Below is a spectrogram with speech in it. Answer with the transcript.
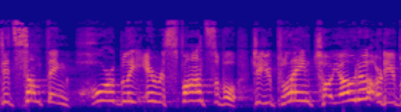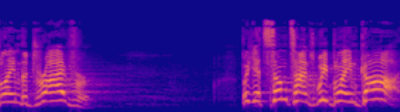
did something horribly irresponsible. Do you blame Toyota or do you blame the driver? But yet sometimes we blame God.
